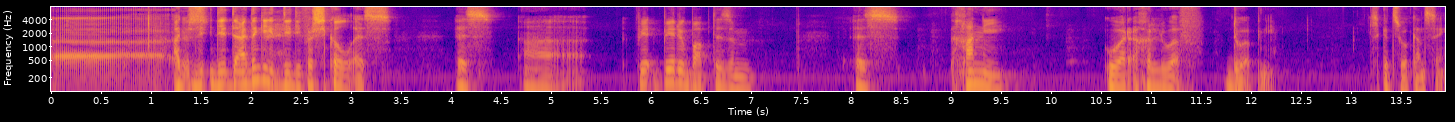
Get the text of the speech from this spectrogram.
Uh, Ek die, die, ek dink die, die die verskil is is uh pe- pedobaptism is gaan nie oor 'n geloof doop nie. As ek dit so kan sê.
